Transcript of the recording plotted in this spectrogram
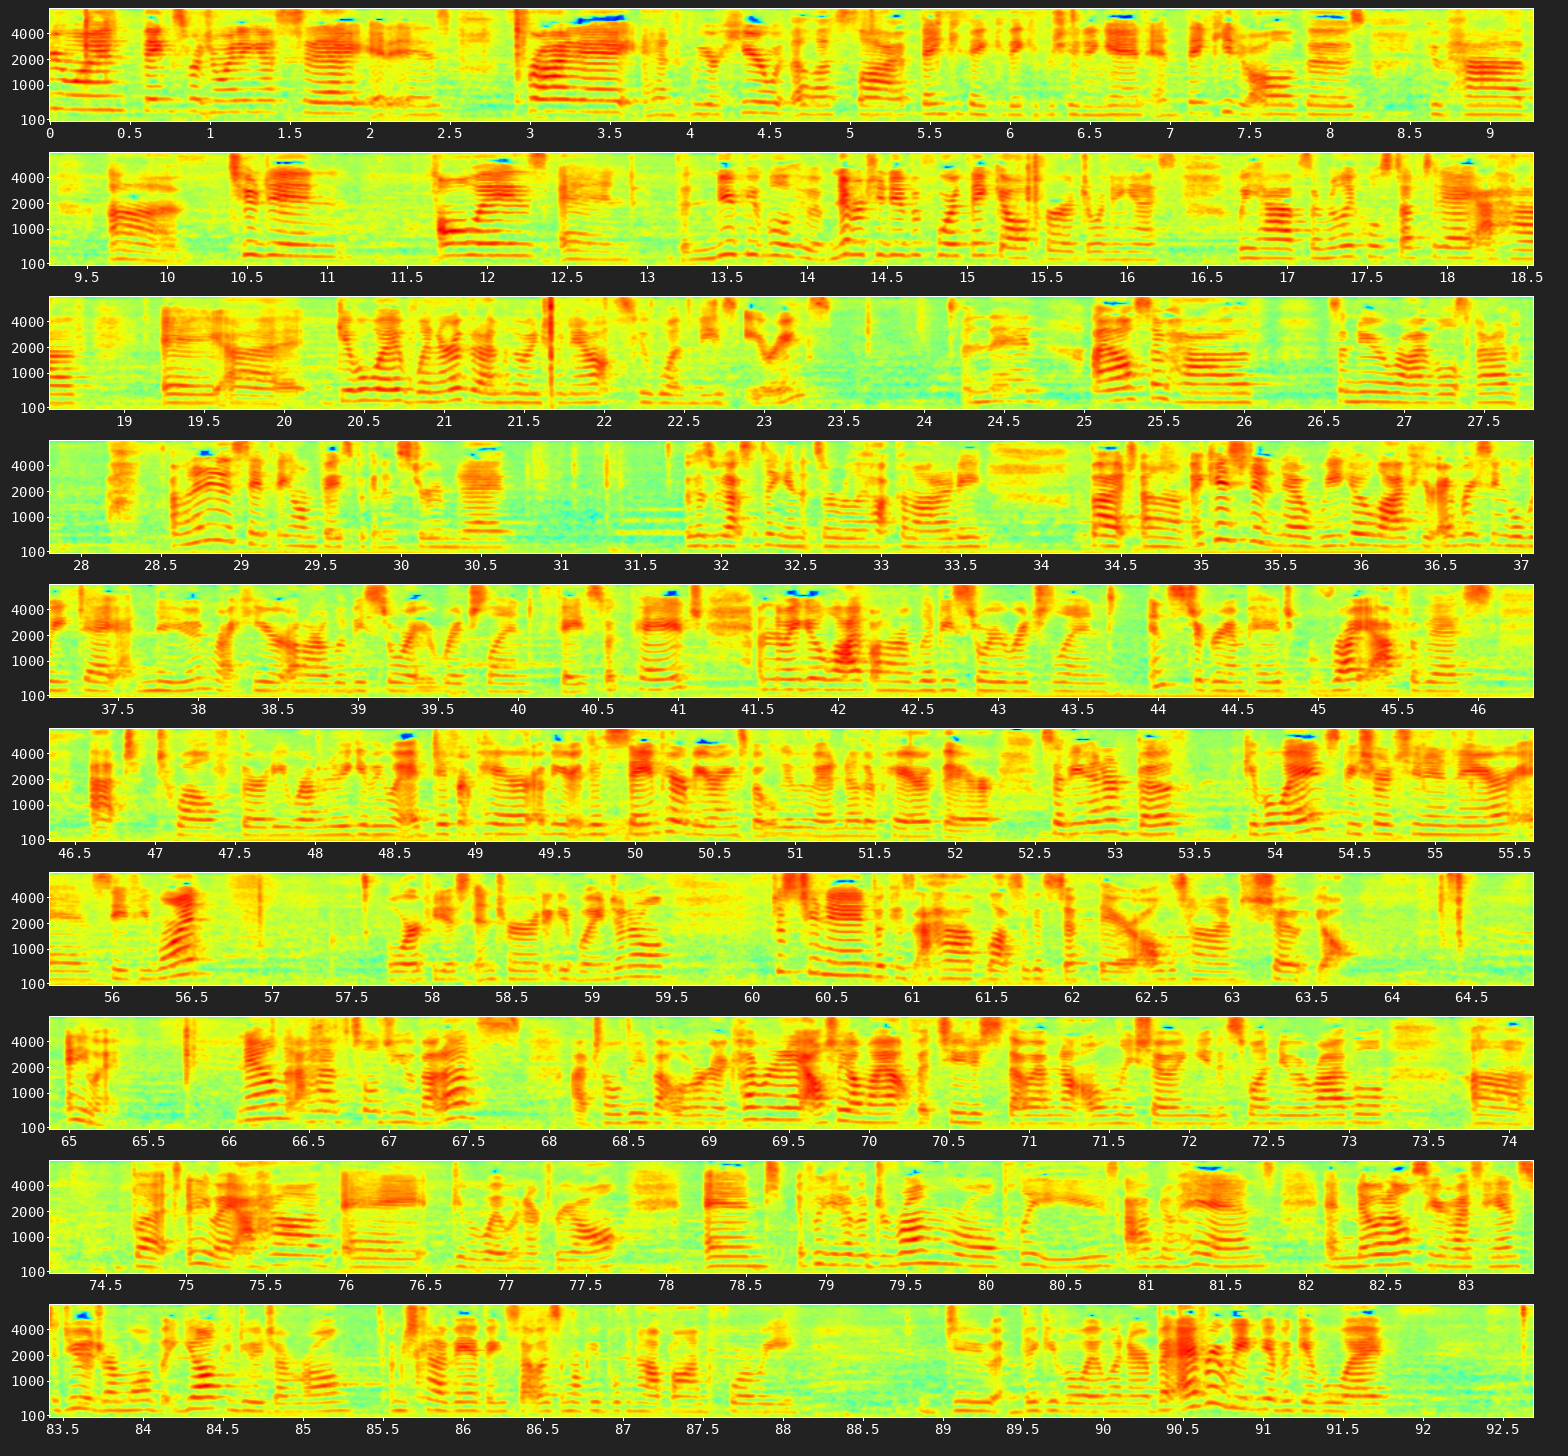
everyone, thanks for joining us today. It is Friday and we are here with LS Live. Thank you, thank you, thank you for tuning in and thank you to all of those who have um, tuned in always and the new people who have never tuned in before. Thank y'all for joining us. We have some really cool stuff today. I have a uh, giveaway winner that I'm going to announce who won these earrings. And then I also have some new arrivals and I'm I'm gonna do the same thing on Facebook and Instagram today because we got something in that's a really hot commodity. But um, in case you didn't know, we go live here every single weekday at noon right here on our Libby Story Ridgeland Facebook page. And then we go live on our Libby Story Ridgeland Instagram page right after this at 12.30 where I'm going to be giving away a different pair of earrings, the same pair of earrings, but we'll give away another pair there. So if you entered both giveaways, be sure to tune in there and see if you won or if you just entered a giveaway in general, just tune in because I have lots of good stuff there all the time to show y'all. Anyway, now that I have told you about us, I've told you about what we're going to cover today. I'll show y'all my outfit too, just so that way I'm not only showing you this one new arrival. Um, but anyway, I have a giveaway winner for y'all. And if we could have a drum roll, please. I have no hands, and no one else here has hands to do a drum roll, but y'all can do a drum roll. I'm just kind of vamping so that way some more people can hop on before we do the giveaway winner. But every week we have a giveaway.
